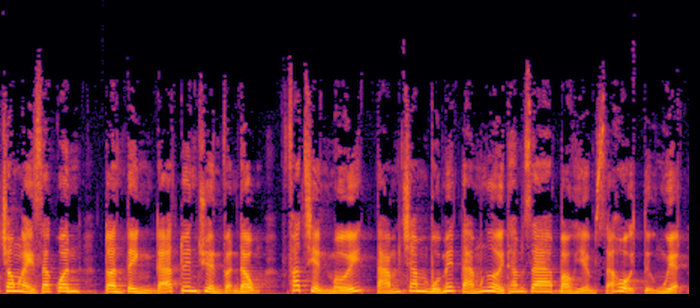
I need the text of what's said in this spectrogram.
Trong ngày gia quân, toàn tỉnh đã tuyên truyền vận động, phát triển mới 848 người tham gia bảo hiểm xã hội tự nguyện.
